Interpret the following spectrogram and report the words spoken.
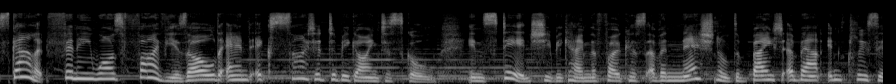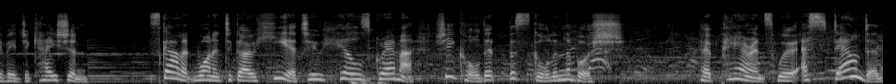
Scarlett Finney was five years old and excited to be going to school. Instead, she became the focus of a national debate about inclusive education. Scarlett wanted to go here to Hills Grammar. She called it the school in the bush. Her parents were astounded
